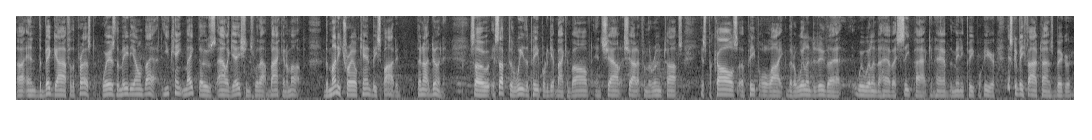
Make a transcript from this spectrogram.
Uh, and the big guy for the president. Where's the media on that? You can't make those allegations without backing them up. The money trail can be spotted. They're not doing it. So it's up to we, the people, to get back involved and shout it, shout it from the rooftops. It's because of people like that are willing to do that. We're willing to have a CPAC and have the many people here. This could be five times bigger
